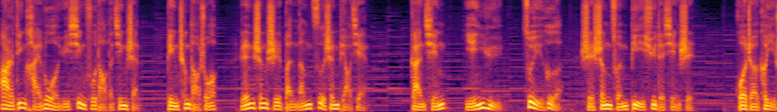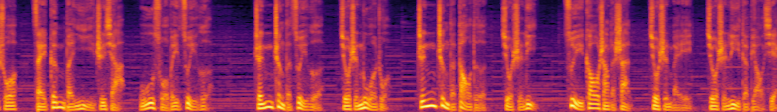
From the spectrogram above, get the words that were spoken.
阿尔丁海洛与幸福岛》的精神，并称道说：“人生是本能自身表现，感情、淫欲、罪恶是生存必须的形式，或者可以说，在根本意义之下，无所谓罪恶。真正的罪恶就是懦弱，真正的道德就是利，最高尚的善就是美，就是利的表现。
